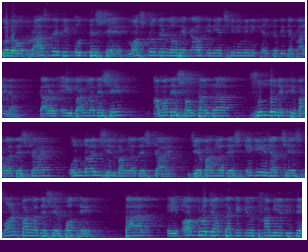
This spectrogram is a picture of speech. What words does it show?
কোন রাজনৈতিক উদ্দেশ্যে মসনদের লোভে কাউকে নিয়ে ছিনিমিনি খেলতে দিতে পারি না। কারণ এই বাংলাদেশে আমাদের সন্তানরা সুন্দর একটি বাংলাদেশ চায়, উন্নয়নশীল বাংলাদেশ চায়। যে বাংলাদেশ এগিয়ে যাচ্ছে, স্মার্ট বাংলাদেশের পথে, তার এই অগ্রযাত্রাকে কেউ থামিয়ে দিতে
